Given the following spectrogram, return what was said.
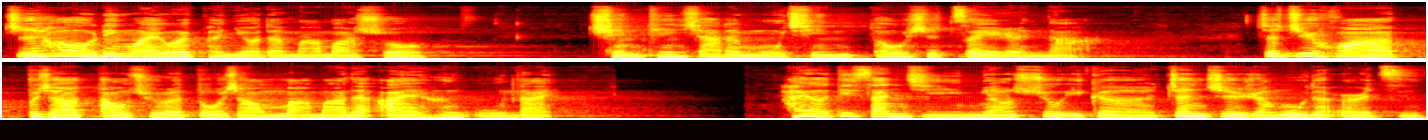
之后，另外一位朋友的妈妈说：“全天下的母亲都是罪人呐。”这句话不知道道出了多少妈妈的爱和无奈。还有第三集描述一个政治人物的儿子，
